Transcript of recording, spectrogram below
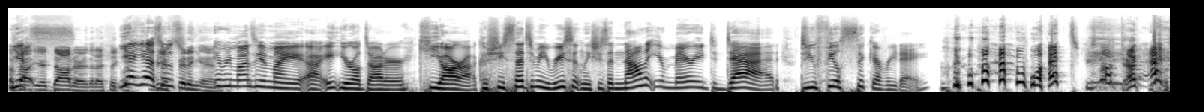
about Yes. your daughter that I think Yeah, yeah, so fitting in. It reminds me of my uh, eight year old daughter, Kiara, because she said to me recently, she said, Now that you're married to dad, do you feel sick every day? what? He's not that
